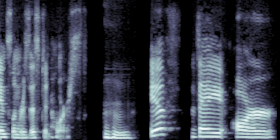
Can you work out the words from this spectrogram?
insulin resistant horse. Mm-hmm. If they are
